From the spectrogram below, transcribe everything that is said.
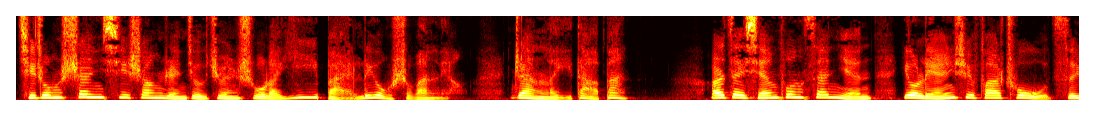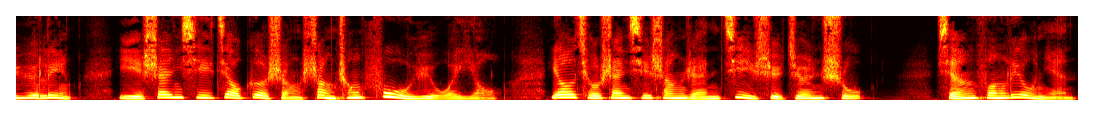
其中山西商人就捐书了一百六十万两。占了一大半，而在咸丰三年，又连续发出五次谕令，以山西较各省上称富裕为由，要求山西商人继续捐书。咸丰六年，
